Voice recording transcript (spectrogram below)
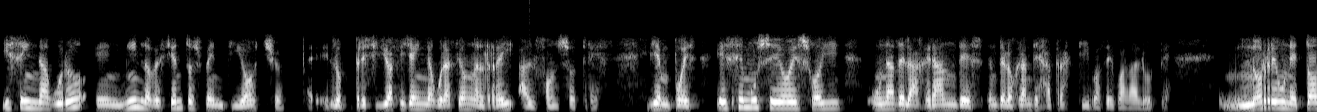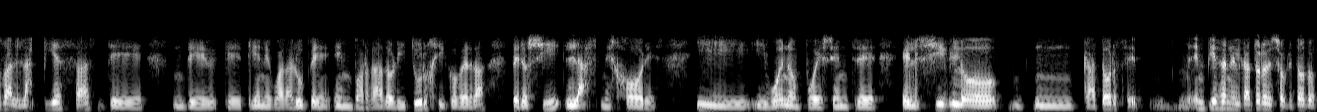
y se inauguró en 1928. Eh, lo presidió aquella inauguración el rey Alfonso XIII. Bien, pues ese museo es hoy una de las grandes de los grandes atractivos de Guadalupe no reúne todas las piezas de, que tiene Guadalupe en bordado litúrgico, ¿verdad? Pero sí las mejores. Y, bueno, pues entre el siglo XIV, mm, empieza en el XIV, sobre todo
